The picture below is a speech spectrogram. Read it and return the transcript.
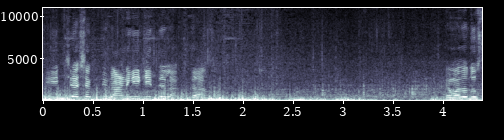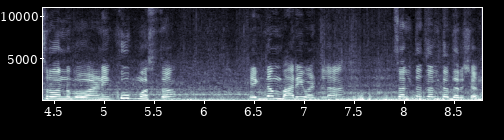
की इच्छाशक्ती गाणगी किती लागता. हे माझा दुसरा अनुभव आणि खूप मस्त. एकदम भारी वाटला. चलता चलता दर्शन.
